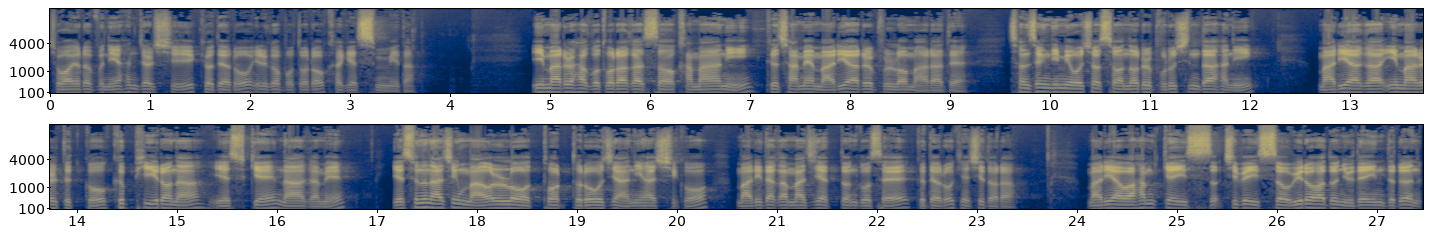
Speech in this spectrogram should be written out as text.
저와 여러분이 한 절씩 교대로 읽어보도록 하겠습니다. 이 말을 하고 돌아가서 가만히 그 자매 마리아를 불러 말하되 선생님이 오셔서 너를 부르신다 하니 마리아가 이 말을 듣고 급히 일어나 예수께 나아가매 예수는 아직 마을로 도, 들어오지 아니하시고 마리다가 맞이했던 곳에 그대로 계시더라. 마리아와 함께 있어, 집에 있어 위로하던 유대인들은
